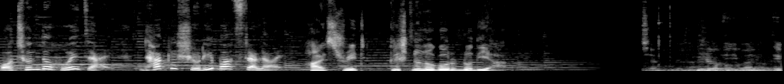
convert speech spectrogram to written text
পছন্দ হয়ে যায়। Dhakeshwari Bastralaya. High street Krishnanagar Nadia. y, bueno,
